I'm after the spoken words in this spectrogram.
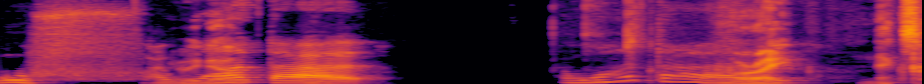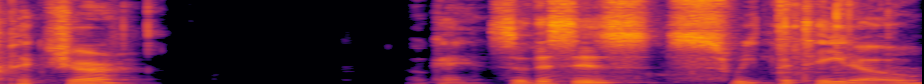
Oof, I we go. want that. I want that. All right. Next picture. Okay, so this is sweet potato.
